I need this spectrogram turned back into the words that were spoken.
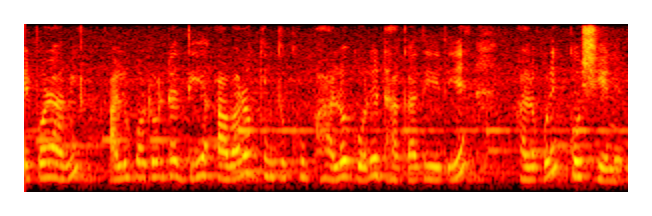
এরপর আমি আলু পটলটা দিয়ে আবারও কিন্তু খুব ভালো করে ঢাকা দিয়ে দিয়ে ভালো করে কষিয়ে নেব।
